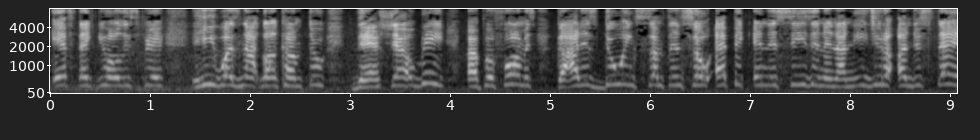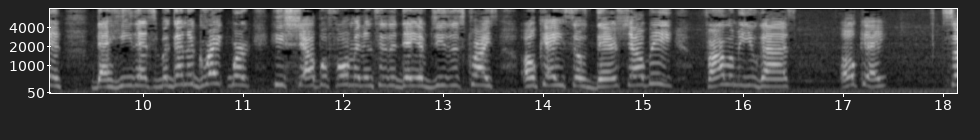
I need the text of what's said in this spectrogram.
if, thank you, Holy Spirit, he was not going to come through. There shall be a performance. God is doing something so epic in this season, and I need you to understand that he that's begun a great work, he shall perform it until the day of Jesus Christ. Okay, so there shall be. Follow me, you guys. Okay. So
